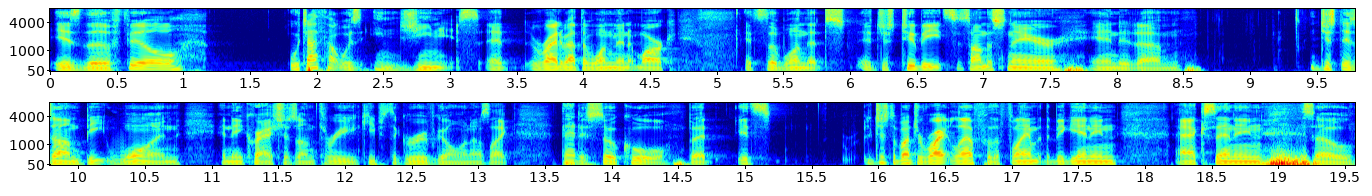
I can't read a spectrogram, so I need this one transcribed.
is the fill, which I thought was ingenious at right about the one minute mark. It's the one that's it's just two beats. It's on the snare and it um just is on beat one and then crashes on three and keeps the groove going. I was like, that is so cool. But it's just a bunch of right left with a flam at the beginning, accenting. So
